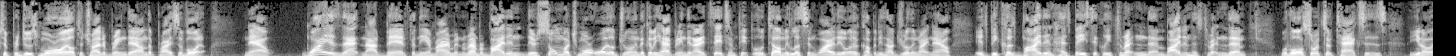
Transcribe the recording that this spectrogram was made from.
to produce more oil to try to bring down the price of oil. Now, why is that not bad for the environment? Remember, Biden, there's so much more oil drilling that could be happening in the United States. And people who tell me, listen, why are the oil companies not drilling right now? It's because Biden has basically threatened them. Biden has threatened them with all sorts of taxes. You know,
